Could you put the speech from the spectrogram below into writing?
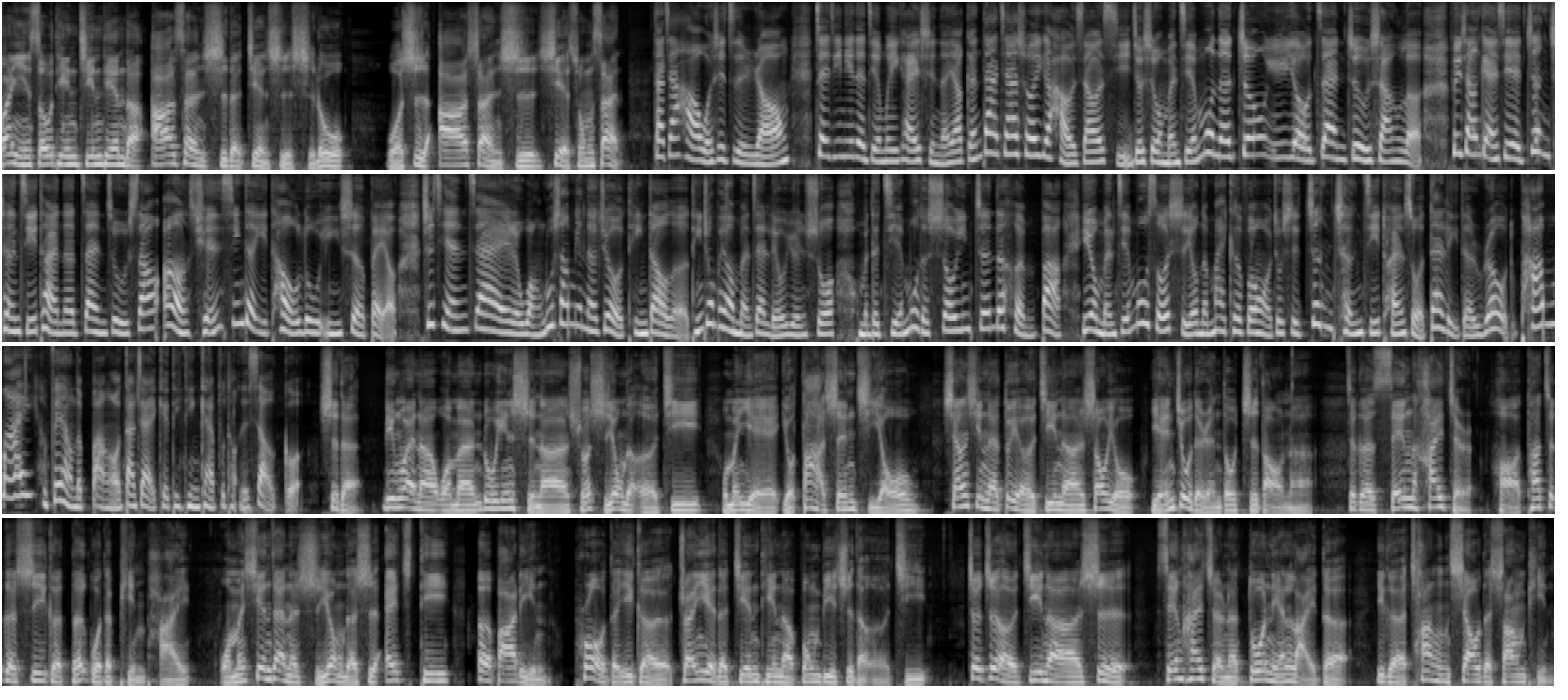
欢迎收听今天的阿善师的见识实录，我是阿善师谢松善。大家好，我是子荣。在今天的节目一开始呢，要跟大家说一个好消息，就是我们节目呢终于有赞助商了。非常感谢正成集团呢赞助商啊全新的一套录音设备哦。之前在网络上面呢就有听到了听众朋友们在留言说，我们的节目的收音真的很棒，因为我们节目所使用的麦克风哦，就是正成集团所代理的 Road 趴麦，非常的棒哦。大家也可以听听看不同的效果。是的。另外呢，我们录音时呢所使用的耳机，我们也有大升级哦。相信呢，对耳机呢稍有研究的人都知道呢，这个 Sennheiser 哈，它这个是一个德国的品牌。我们现在呢使用的是 HT 二八零 Pro 的一个专业的监听呢封闭式的耳机。这只耳机呢是 Sennheiser 呢多年来的一个畅销的商品。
